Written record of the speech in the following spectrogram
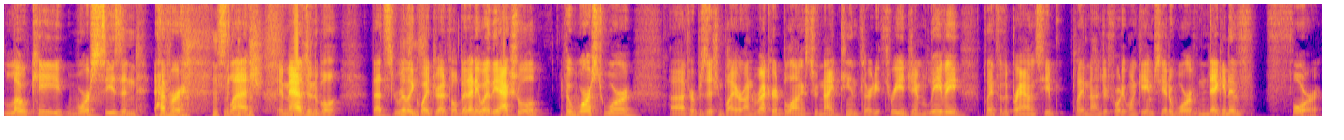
low key worst season ever slash imaginable. That's really quite dreadful. But anyway, the actual the worst war uh, for position player on record belongs to 1933 Jim Levey playing for the Browns. He played in 141 games. He had a war of negative four.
